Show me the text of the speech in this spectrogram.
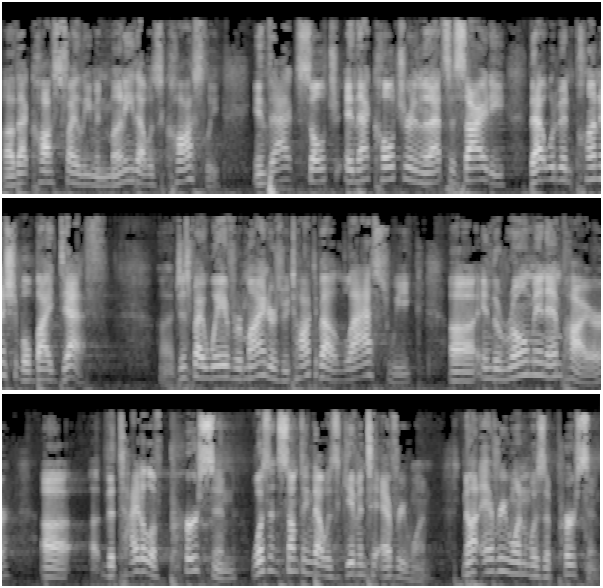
Uh, that cost Philemon money. That was costly. In that, in that culture and in that society, that would have been punishable by death. Uh, just by way of reminders, we talked about last week uh, in the Roman Empire, uh, the title of person wasn't something that was given to everyone. Not everyone was a person.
